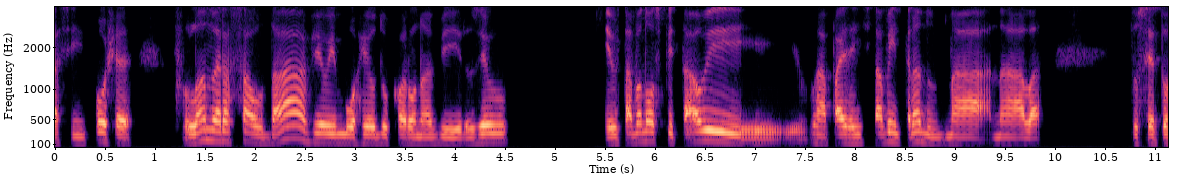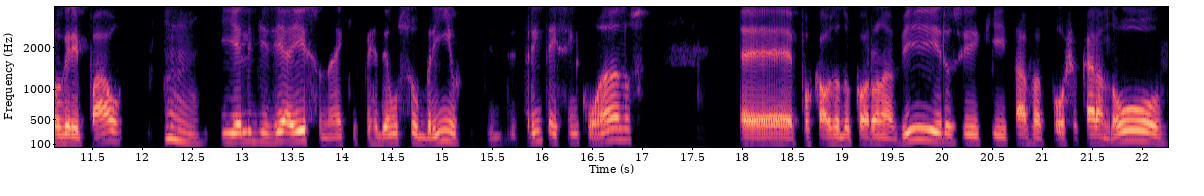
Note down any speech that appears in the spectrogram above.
assim, poxa, fulano era saudável e morreu do coronavírus. Eu eu estava no hospital e o rapaz a gente estava entrando na, na ala do setor gripal e ele dizia isso, né, que perdeu um sobrinho de 35 anos é, por causa do coronavírus e que estava, poxa, o cara novo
